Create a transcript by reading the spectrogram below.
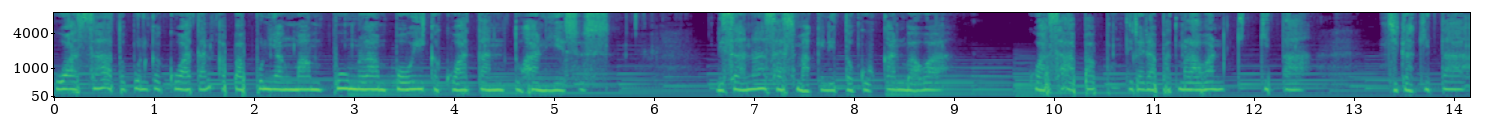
kuasa ataupun kekuatan apa pun yang mampu melampaui kekuatan Tuhan Yesus. Di sana saya semakin diteguhkan bahwa kuasa apa pun tidak dapat melawan kita jika kita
